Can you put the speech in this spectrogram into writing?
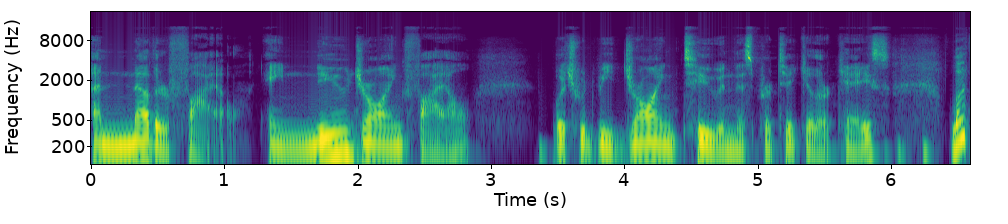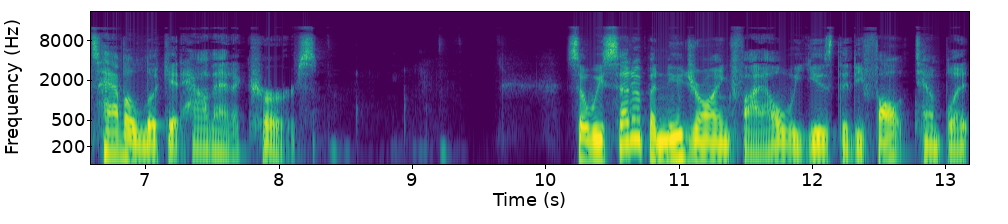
another file, a new drawing file, which would be drawing 2 in this particular case? Let's have a look at how that occurs. So we set up a new drawing file, we use the default template,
